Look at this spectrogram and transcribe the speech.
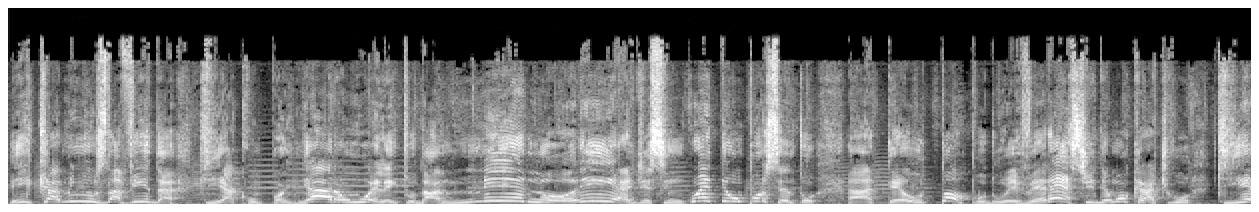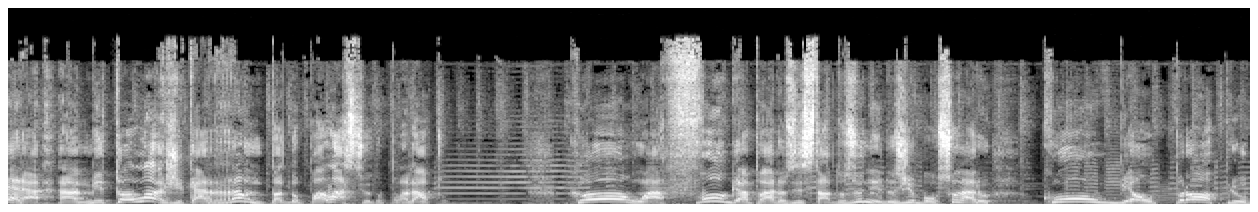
e caminhos da vida que acompanharam o eleito da minoria de 51% até o topo do Everest democrático, que era a mitológica rampa do Palácio do Planalto. Com a fuga para os Estados Unidos de Bolsonaro, coube ao próprio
